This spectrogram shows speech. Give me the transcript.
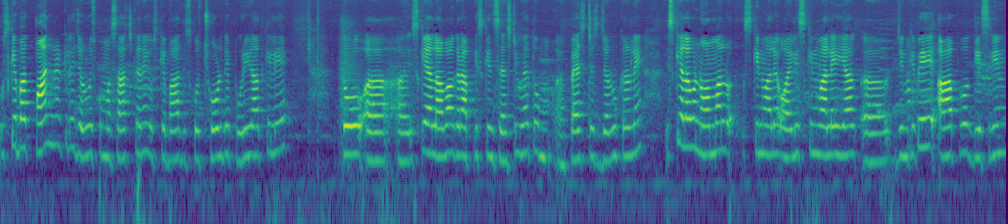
उसके बाद पाँच मिनट के लिए ज़रूर इसको मसाज करें, उसके बाद इसको छोड़ दें पूरी रात के लिए। तो इसके अलावा अगर आपकी स्किन सेंसिटिव है तो पैच टेस्ट ज़रूर कर लें। इसके अलावा नॉर्मल स्किन वाले ऑयली स्किन वाले या जिनके पे आप ग्लिसरीन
